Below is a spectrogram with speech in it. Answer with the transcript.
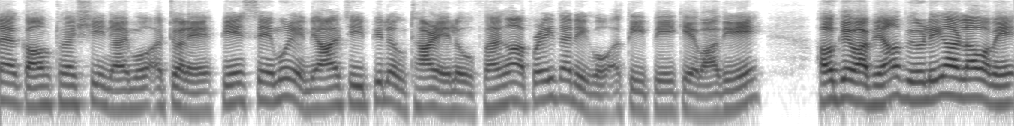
လက်ကောင်းထွက်ရှိနိုင်မှုအတွက်လည်းပြင်ဆင်မှုတွေအများကြီးပြုလုပ်ထားတယ်လို့ဖန်ကပရိသတ်တွေကိုအသိပေးခဲ့ပါသေးတယ်။ ဟုတ်ကဲ့ပါဗျာဗီဒီယိုလေးကလောက်ပါမယ်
